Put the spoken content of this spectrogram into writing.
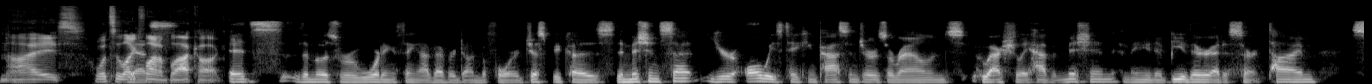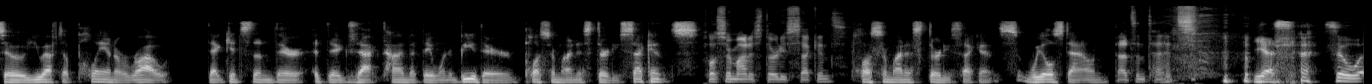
nice. What's it like yes. flying a blackhawk it's the most rewarding thing i've ever done before just because the mission set you're always taking passengers around who actually have a mission and they need to be there at a certain time. So you have to plan a route that gets them there at the exact time that they want to be there, plus or minus 30 seconds. Plus or minus 30 seconds? Plus or minus 30 seconds. Wheels down. That's intense. yes. So uh,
